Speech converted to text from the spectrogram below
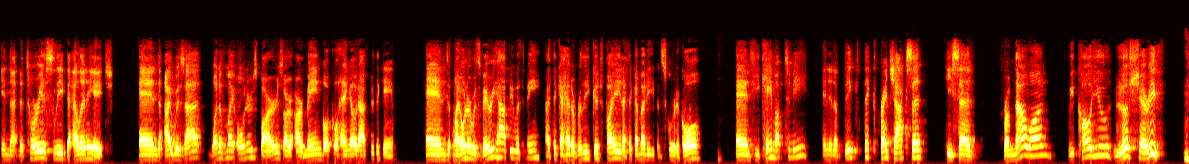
in that notorious league, the LNAH, and I was at one of my owner's bars, our our main local hangout after the game. And my owner was very happy with me. I think I had a really good fight. I think I might have even scored a goal. And he came up to me and in a big, thick French accent, he said, From now on, we call you Le Sheriff. so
